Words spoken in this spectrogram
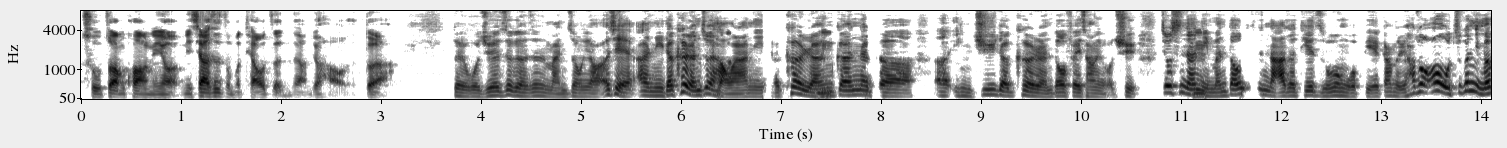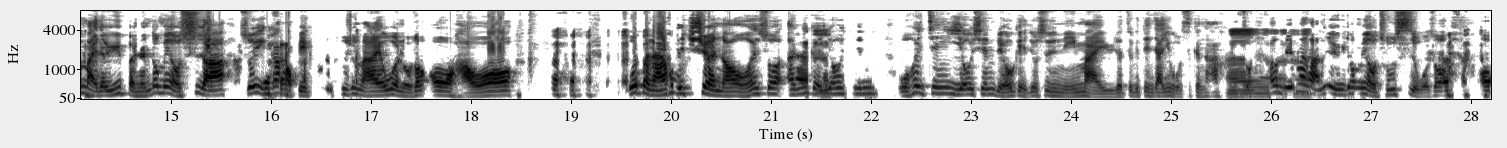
出状况，你有你下次怎么调整，这样就好了，对啊。对，我觉得这个真的蛮重要，而且呃，你的客人最好玩啊，你的客人跟那个、嗯、呃隐居的客人都非常有趣。就是呢，嗯、你们都是拿着贴纸问我别缸的鱼，他说哦，这跟你们买的鱼本人都没有事啊，所以刚好别缸的书就拿来问了。我说哦，好哦，我本来会劝哦，我会说呃那个优先，我会建议优先留给就是你买鱼的这个店家，因为我是跟他合作。然后、嗯、没办法，那个鱼都没有出事。我说哦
